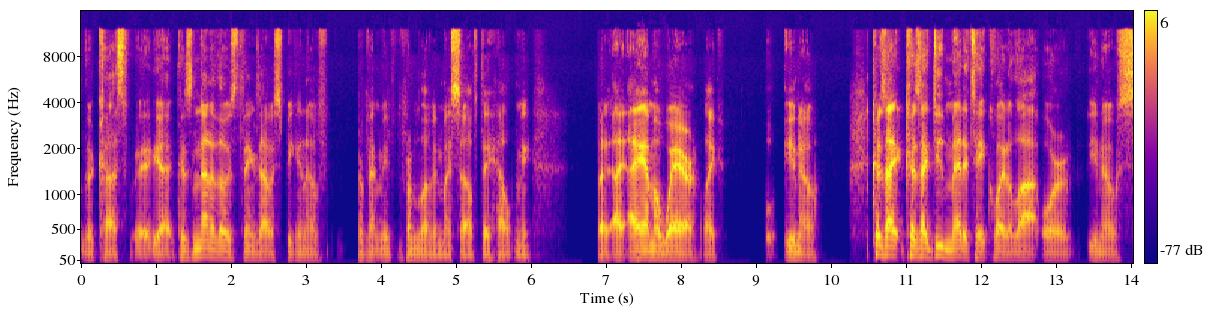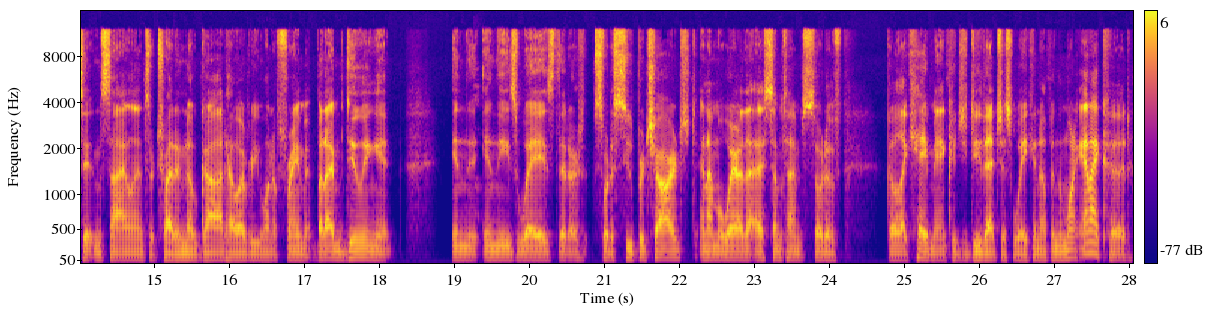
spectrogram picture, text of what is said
the cusp, uh, yeah. Because none of those things I was speaking of prevent me from loving myself. They help me, but I I am aware, like you know, because I because I do meditate quite a lot, or you know, sit in silence or try to know God, however you want to frame it. But I'm doing it in the in these ways that are sort of supercharged, and I'm aware that I sometimes sort of go like, "Hey, man, could you do that just waking up in the morning?" And I could,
